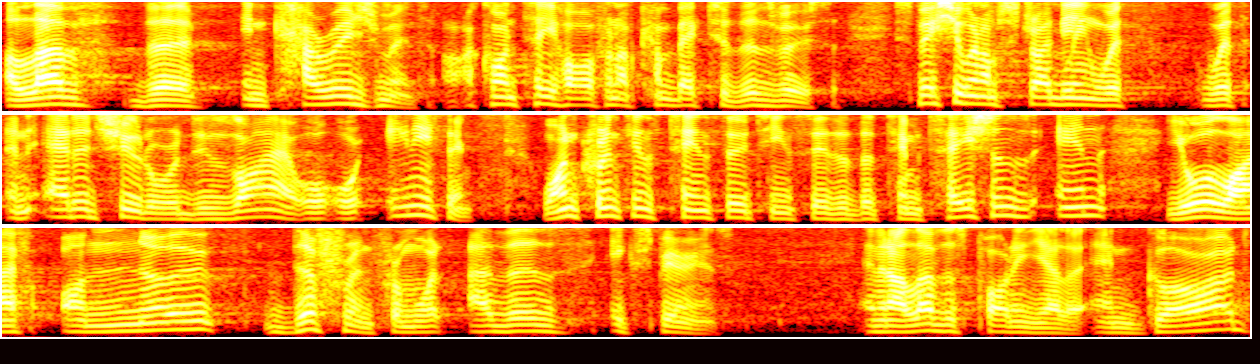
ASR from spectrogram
I love the encouragement. I can't tell you how often I've come back to this verse, especially when I'm struggling with, with an attitude or a desire or, or anything. 1 Corinthians 10 13 says that the temptations in your life are no different from what others experience. And then I love this part in yellow. And God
